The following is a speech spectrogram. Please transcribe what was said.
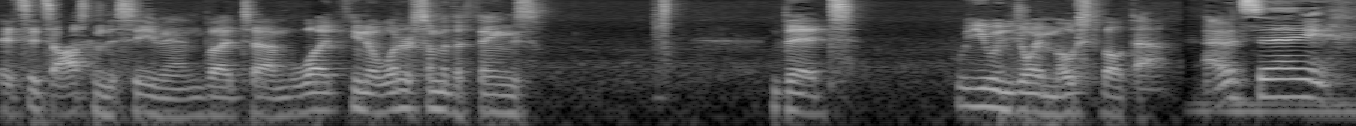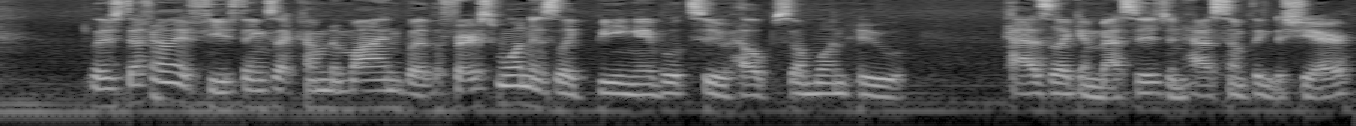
it's it's awesome to see, man. But um, what you know, what are some of the things that you enjoy most about that? I would say there's definitely a few things that come to mind, but the first one is like being able to help someone who has like a message and has something to share,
